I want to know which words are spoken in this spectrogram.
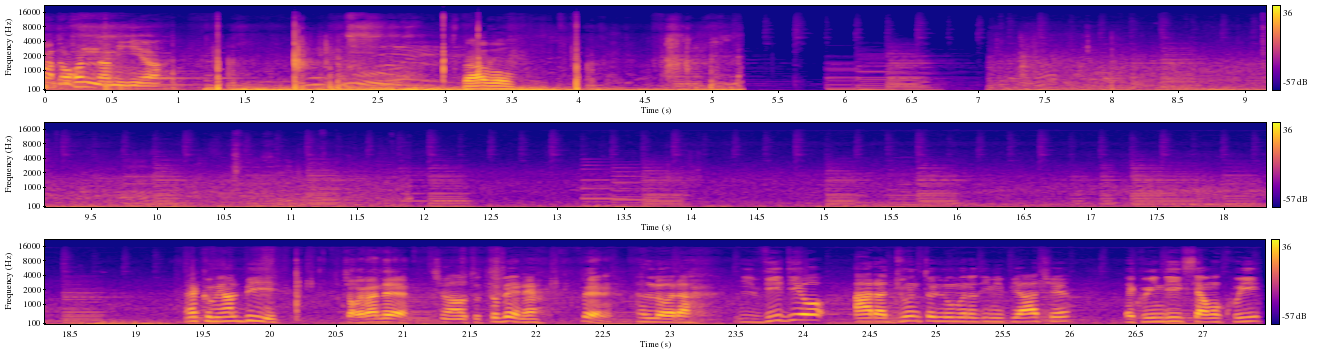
Madonna mia. Bravo. Eccomi Albi. Ciao grande! Ciao, tutto bene? Bene, Allora, il video ha raggiunto il numero di mi piace e quindi siamo qui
